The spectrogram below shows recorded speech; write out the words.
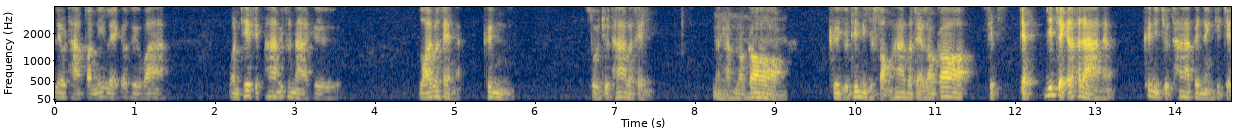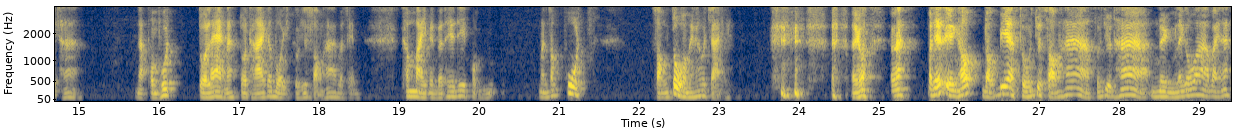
real time ตอนนี้เลยก็คือว่า วันที่สิบห้ามิถุนาคือ ร้อยเปอร์เซ็นต์อะขึ้นศูนย์จุดห้าเปอร์เซ็นต์นะครับ แล้วก็คืออยู่ที่หนึ่งจุดสองห้าเปอร์เซ็นแล้วก็สิบเจ็ดยี่สิบเจ็ดกรกฎานะขึ้นอีกจุดห้าเป็นหนึ่งจุดเจ็ดห้านะผมพูดตัวแรกนะ ตัวท้ายก็บวกอีกศูนย์จุดสองห้าเปอร์เซ็นทำไมเป็นประเทศที่ผมมันต้องพูดสองตัวไม่เข้าใจเห็นไหมใช่ไหมประเทศอื่นเขาดอกเบี้ยศูนย์จุดสองห้าศูนย์จุดห้าหนึ่งอะไรก็ว่าไปนะ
